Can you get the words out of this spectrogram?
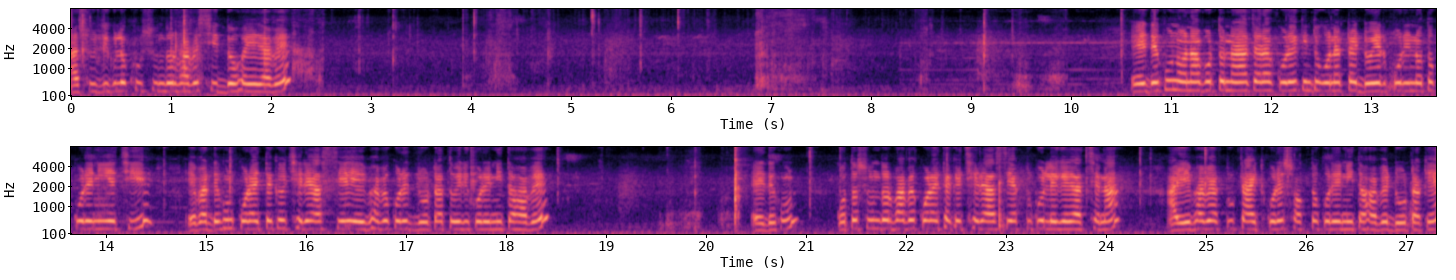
আর সুজিগুলো খুব সুন্দরভাবে সিদ্ধ হয়ে যাবে। এই দেখুন, অনাবর্ত নাড়াচাড়া করে কিন্তু অনেকটাই দইয়ের পরিণত করে নিয়েছি। এবার দেখুন, কড়াই থেকেও ছেড়ে আসছে। এইভাবে করে ডোটা তৈরি করে নিতে হবে। এই দেখুন, কত সুন্দরভাবে কড়াই থেকে ছেড়ে আসছে, একটুকু লেগে যাচ্ছে না। আর এইভাবে একটু টাইট করে শক্ত করে নিতে হবে ডোটাকে।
